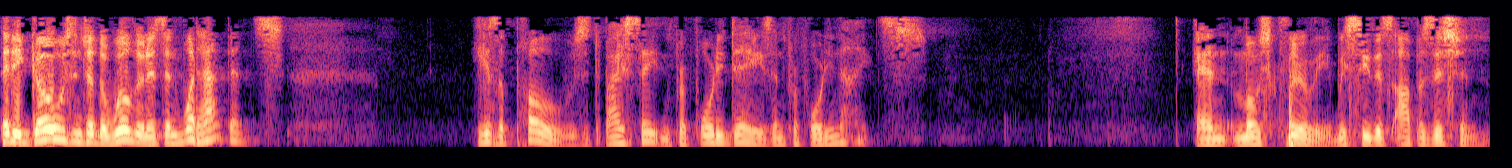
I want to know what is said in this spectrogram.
that he goes into the wilderness and what happens? He is opposed by Satan for 40 days and for 40 nights. And most clearly, we see this opposition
